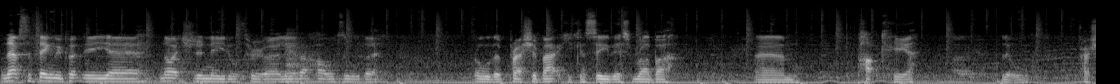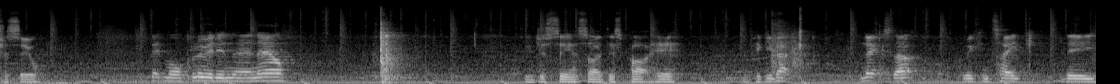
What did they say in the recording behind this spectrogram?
And that's the thing we put the uh, nitrogen needle through earlier. That holds all the all the pressure back. You can see this rubber um, puck here, little pressure seal. Bit more fluid in there now. You can just see inside this part here, the piggyback. Next up, we can take the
